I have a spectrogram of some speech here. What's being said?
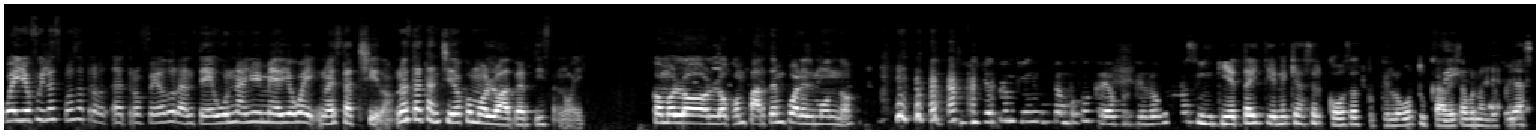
Güey, yo fui la esposa tro- eh, trofeo durante un año y medio, güey. No está chido. No está tan chido como lo advertisten, güey. Como lo, lo comparten por el mundo. Yo también tampoco creo, porque luego uno se inquieta y tiene que hacer cosas, porque luego tu cabeza, bueno, yo soy así,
